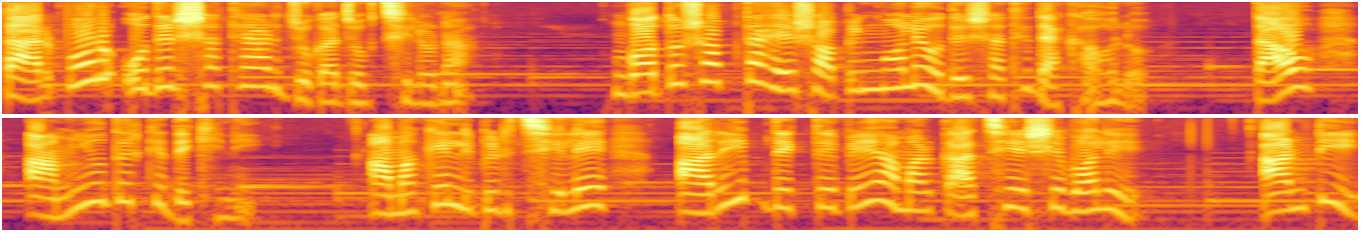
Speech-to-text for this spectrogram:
তারপর ওদের সাথে আর যোগাযোগ ছিল না। গত সপ্তাহে শপিং মলে ওদের সাথে দেখা হলো। তাও আমি ওদেরকে দেখিনি। আমাকে লিপির ছেলে আরিফ দেখতে পেয়ে আমার কাছে এসে বলে, আন্টি,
